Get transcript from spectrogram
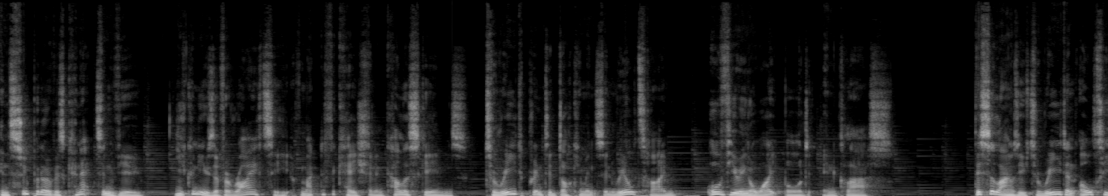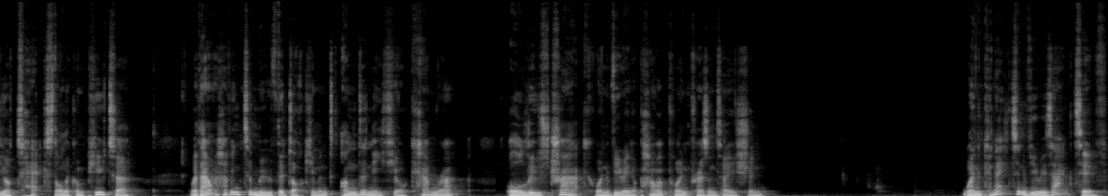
In SuperNova's Connect and View, you can use a variety of magnification and colour schemes to read printed documents in real time or viewing a whiteboard in class. This allows you to read and alter your text on the computer without having to move the document underneath your camera or lose track when viewing a PowerPoint presentation. When Connect and View is active,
